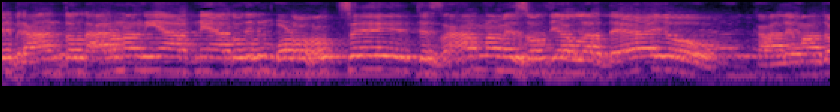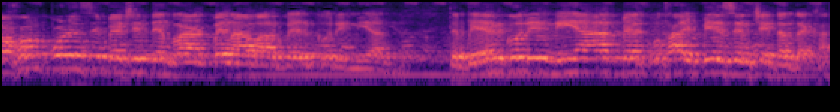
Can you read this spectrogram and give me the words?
যে ভ্রান্ত ধারণা নিয়ে আপনি এতদিন বড় হচ্ছে যে জাহান নামে যদি আল্লাহ দেয় কালেমা যখন পড়েছি বেশি দিন রাখবেন, আবার বের করে নিয়ে আসবে বের করে নিয়ে আসবে কোথায় পেয়েছেন সেটা দেখা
